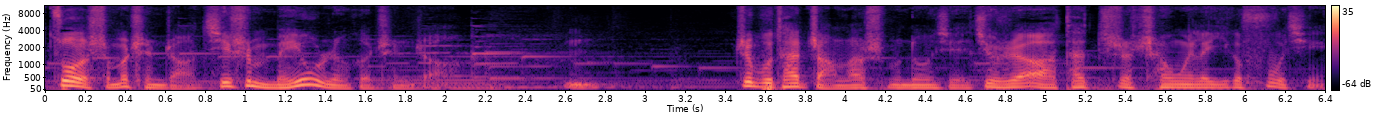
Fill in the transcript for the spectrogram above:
做了什么成长？其实没有任何成长。嗯。这部他长了什么东西？就是啊，他是成为了一个父亲，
